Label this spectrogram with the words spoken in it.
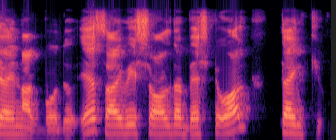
ಜಾಯ್ನ್ ಆಗ್ಬೋದು as I wish all the best all thank you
